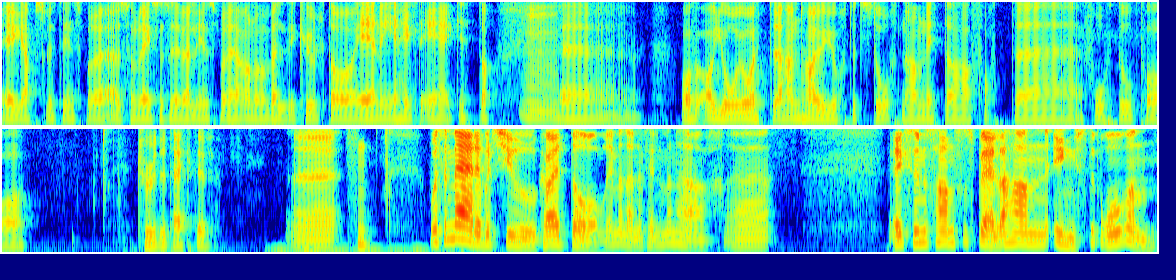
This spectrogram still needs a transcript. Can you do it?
jeg absolutt inspirer- som jeg syns er veldig inspirerende og veldig kult, da, og er noe helt eget. da. Eh, og, og et, han har jo gjort et stort navn etter å ha fått eh, foto på True Detective. Uh, what's the matter with you? Hva er dårlig med denne filmen her? Uh, jeg syns han som spiller han yngste broren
